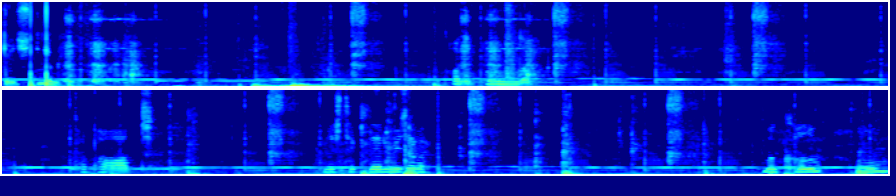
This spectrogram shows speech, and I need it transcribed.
geliştireyim. Hadi bunu da. Desteklerimize bak. Bakalım 10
